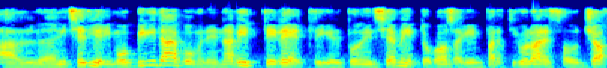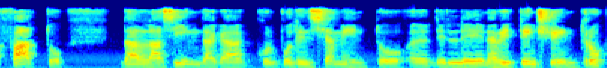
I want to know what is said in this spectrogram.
all'iniziativa di mobilità come le navette elettriche, il potenziamento, cosa che in particolare è stato già fatto dalla sindaca col potenziamento eh, delle navette in centro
